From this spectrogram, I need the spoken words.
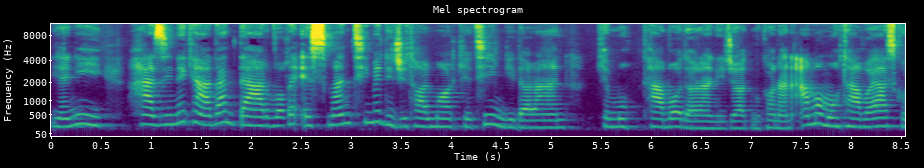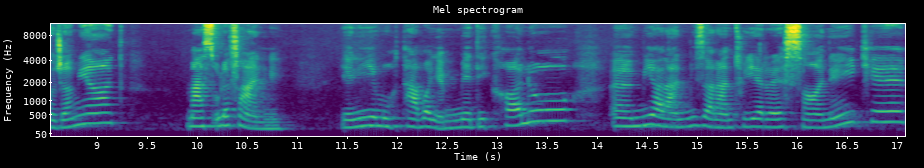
یعنی هزینه کردن در واقع اسماً تیم digital marketing ی دارن که محتوا دارن ایجاد می‌کنن. اما محتوای از کجا میاد؟ مسئول فنی. یعنی یه محتوای medical و میارن می‌ذارن توی رسانه ای که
